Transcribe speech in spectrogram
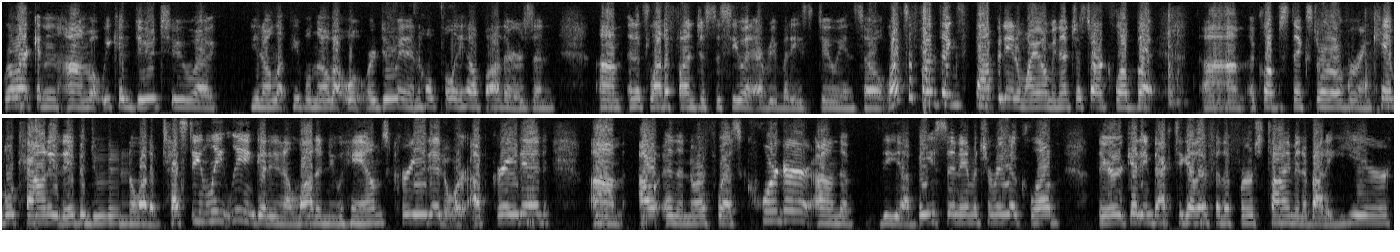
we're working on what we can do to uh, you know let people know about what we're doing and hopefully help others. And um, and it's a lot of fun just to see what everybody's doing. So lots of fun things happening in wyoming not just our club but um, the clubs next door over in campbell county. They've been doing a lot of testing lately and getting a lot of new hams created or upgraded um, out in the northwest corner on the the uh, Basin Amateur Radio Club. They're getting back together for the first time in about a year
